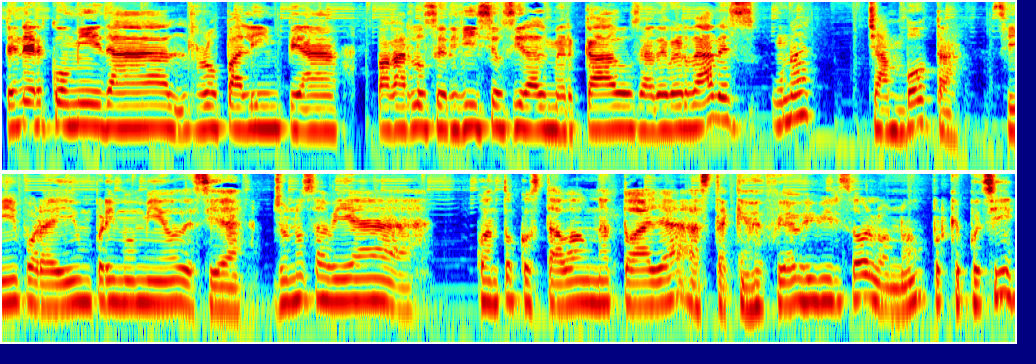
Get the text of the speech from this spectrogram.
tener comida, ropa limpia, pagar los servicios, ir al mercado, o sea, de verdad es una chambota. Sí, por ahí un primo mío decía, yo no sabía cuánto costaba una toalla hasta que me fui a vivir solo, ¿no? Porque pues sí,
